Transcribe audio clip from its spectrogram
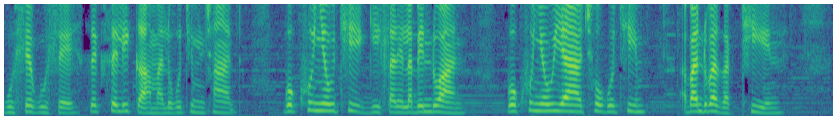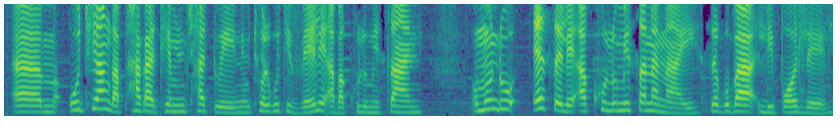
kuhle kuhle sekusela igama lokuthi mtshato kokhunye uthi ngihlalela bentwana kokhunye uyatsho ukuthi abantu baza kuthini um uthi angaphakathi emtshadweni uthola ukuthi vele abakhulumisani. Umuntu esele akhulumisana naye sekuba libhodlela.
